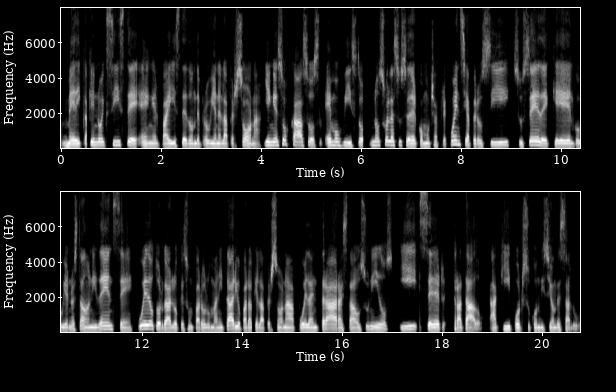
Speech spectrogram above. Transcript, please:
médica que no existe en el país de donde proviene la persona. Y en esos casos hemos visto, no suele suceder con mucha frecuencia, pero sí sucede que que el gobierno estadounidense puede otorgar lo que es un parol humanitario para que la persona pueda entrar a Estados Unidos y ser tratado aquí por su condición de salud.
